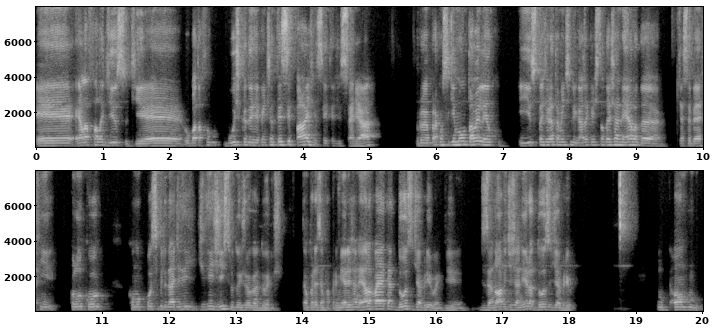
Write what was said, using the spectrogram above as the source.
é, ela fala disso, que é o Botafogo busca, de repente, antecipar as receitas de Série A para conseguir montar o elenco. E isso está diretamente ligado à questão da janela da, que a CBF colocou como possibilidade de registro dos jogadores. Então, por exemplo, a primeira janela vai até 12 de abril, de 19 de janeiro a 12 de abril. Então,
